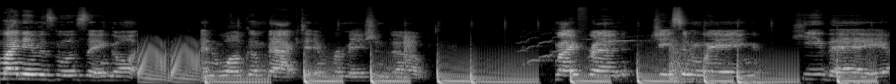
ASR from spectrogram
My name is Melissa Engel, and welcome back to Information Dump. My friend Jason Wang, he, they.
